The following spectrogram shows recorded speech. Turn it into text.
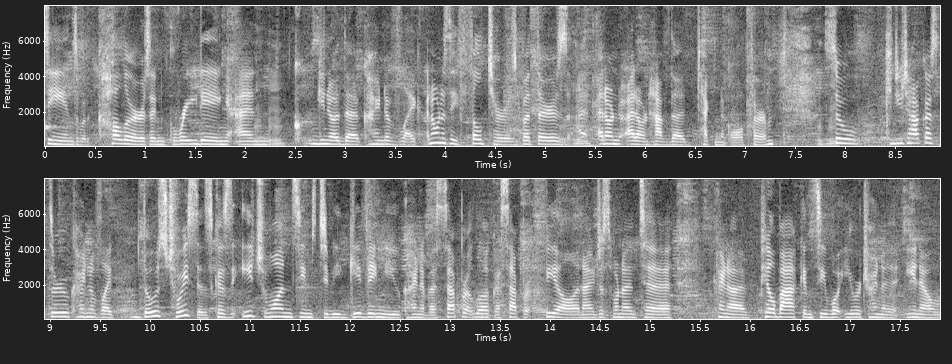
scenes with colors and grading and mm-hmm. you know the kind of like I don't want to say filters, but there's I, mm-hmm. I don't I don't have the technical term. Mm-hmm. So can you talk us through kind of like those choices because each one seems to be giving you kind of a separate look, a separate feel, and I just wanted to kind of peel back and see what you were trying to you know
